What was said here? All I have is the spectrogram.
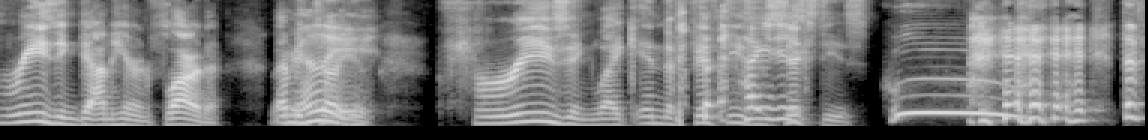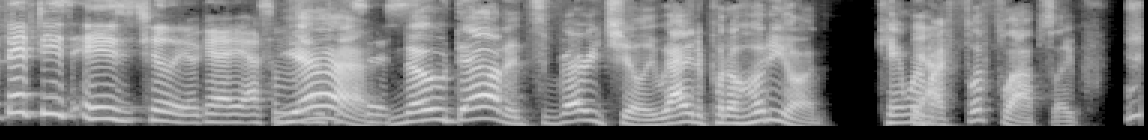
freezing down here in Florida. Let me tell you, freezing like in the fifties and sixties. The fifties is chilly. Okay, from Yeah, no doubt. It's very chilly. I had to put a hoodie on. Can't wear Yeah. my flip flops. Like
